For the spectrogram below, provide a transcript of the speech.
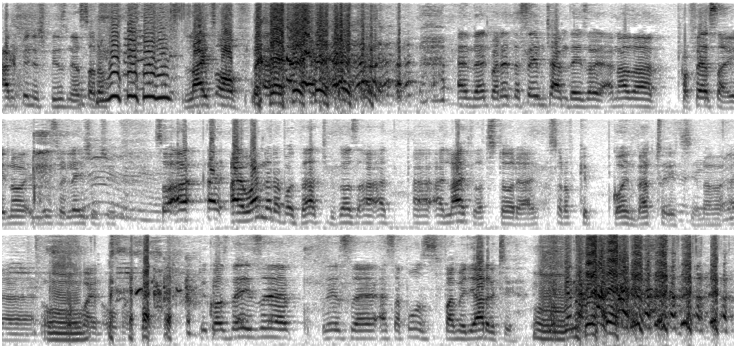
unfinished business sort of lights off. and then, but at the same time, there's a, another professor, you know, in this relationship. So I, I, I wondered about that because I, I, I like that story. I sort of keep going back to it, you know, uh, over and over because there is, a, there's a, I suppose, familiarity.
